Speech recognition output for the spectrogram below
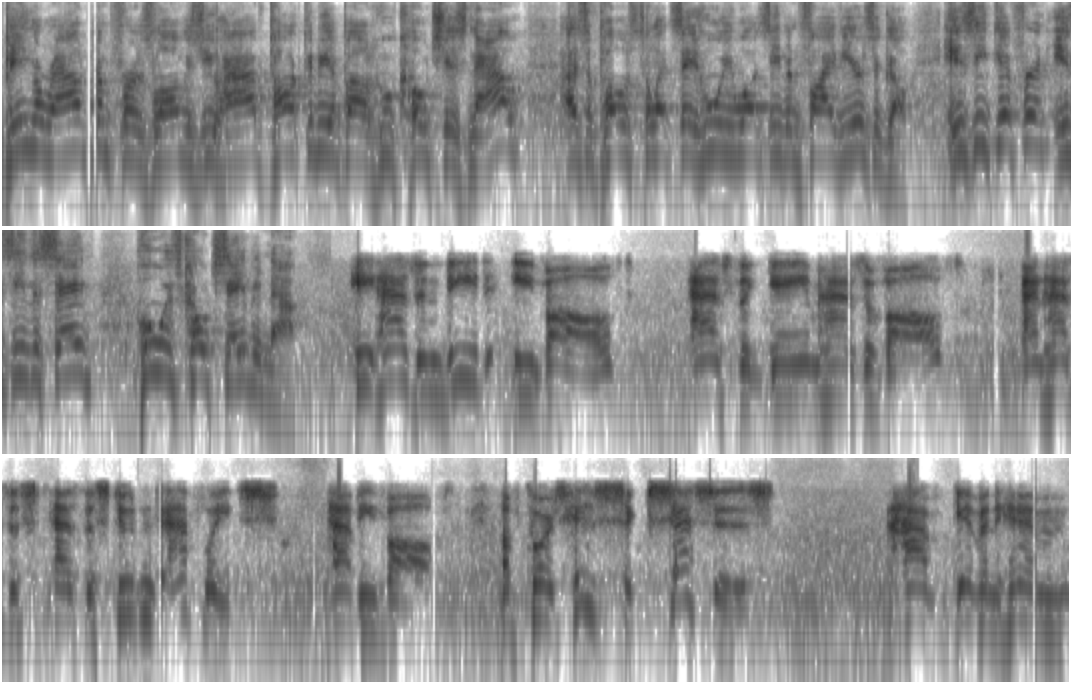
being around him for as long as you have, talk to me about who coach is now as opposed to, let's say, who he was even five years ago. Is he different? Is he the same? Who is Coach Saban now? He has indeed evolved as the game has evolved and as, a, as the student athletes have evolved. Of course, his successes have given him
